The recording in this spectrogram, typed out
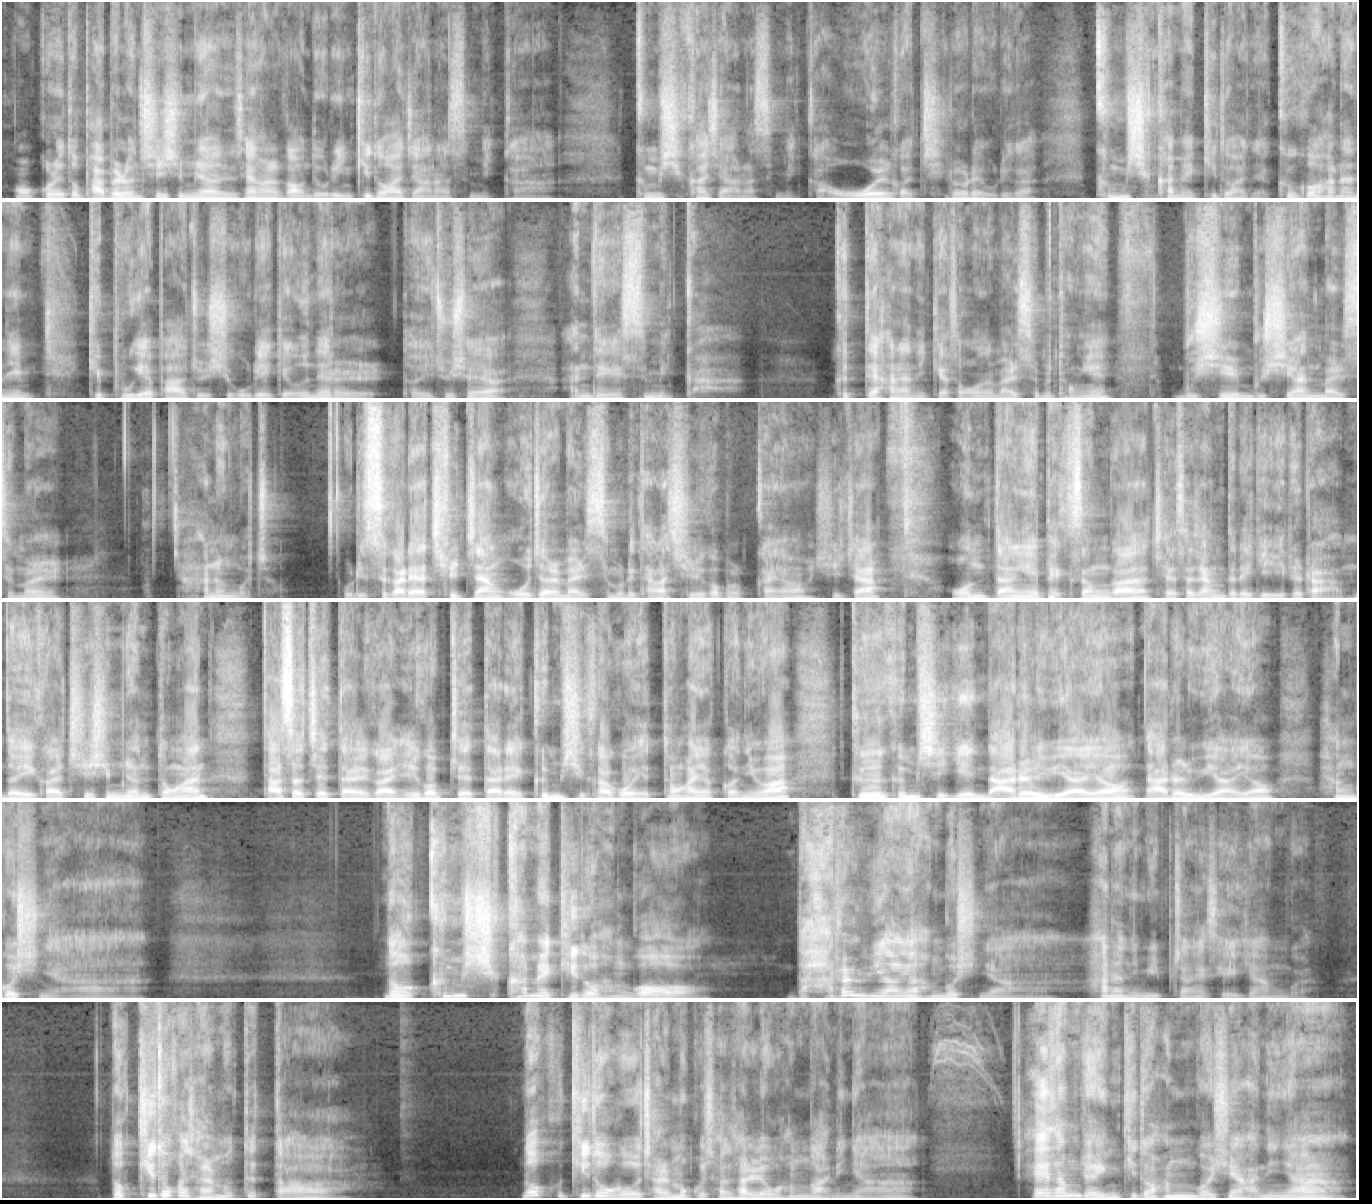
어 그래도 바벨론 70년 생활 가운데 우린 기도하지 않았습니까? 금식하지 않았습니까? 5월과 7월에 우리가 금식하며 기도하자. 그거 하나님 기쁘게 봐주시고 우리에게 은혜를 더해 주셔야 안 되겠습니까? 그때 하나님께서 오늘 말씀을 통해 무시무시한 말씀을 하는 거죠. 우리 스가랴 7장 5절 말씀 우리 다 같이 읽어볼까요? 시작. 온 땅의 백성과 제사장들에게 이르라. 너희가 70년 동안 다섯째 달과 일곱째 달에 금식하고 애통하였거니와 그 금식이 나를 위하여 나를 위하여 한 것이냐. 너 금식하며 기도한 거 나를 위하여 한 것이냐. 하나님 입장에서 얘기한 거야. 너 기도가 잘못됐다. 너 그 기도 그잘 먹고 잘 살려고 한 거 아니냐. 세상적인 기도한 것이 아니냐?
